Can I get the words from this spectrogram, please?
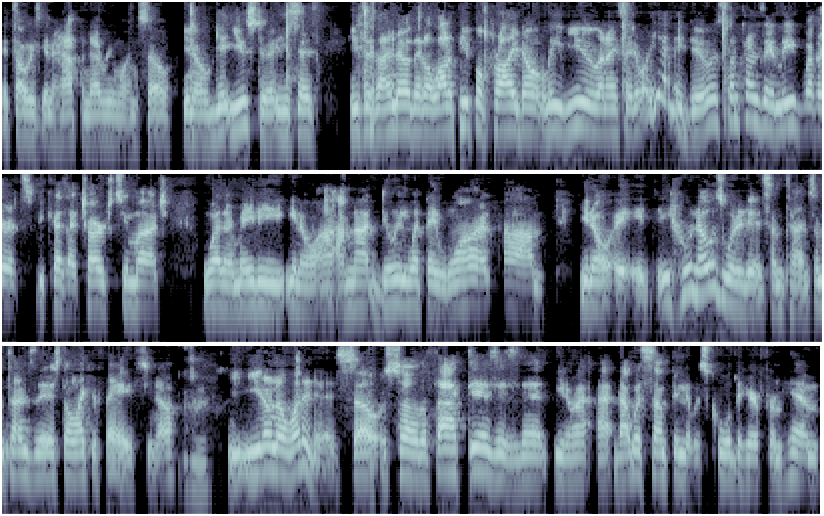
it's always going to happen to everyone. So you know get used to it. He says he says i know that a lot of people probably don't leave you. And i said well yeah they do. Sometimes they leave whether it's because i charge too much whether maybe you know I, am not doing what they want um, you know it, it, who knows what it is sometimes sometimes they just don't like your face you know mm-hmm. you, you, don't know what it is so so the fact is is that you know I, I, that was something that was cool to hear from him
